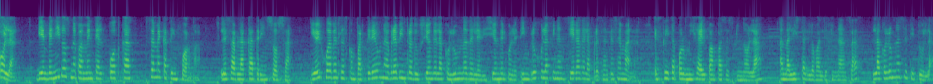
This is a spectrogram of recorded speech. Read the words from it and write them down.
Hola, bienvenidos nuevamente al podcast Semeca te informa. Les habla Catherine Sosa y hoy jueves les compartiré una breve introducción de la columna de la edición del Boletín Brújula Financiera de la presente semana, escrita por Mijael Pampas Espinola, analista global de finanzas. La columna se titula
